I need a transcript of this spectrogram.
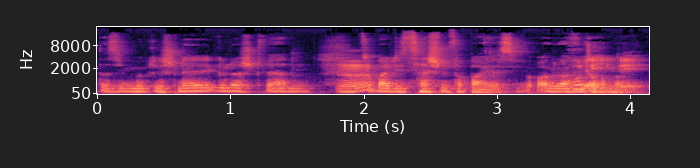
Dass sie möglichst schnell gelöscht werden, Mhm. sobald die Session vorbei ist. Oder Gute. Idee.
